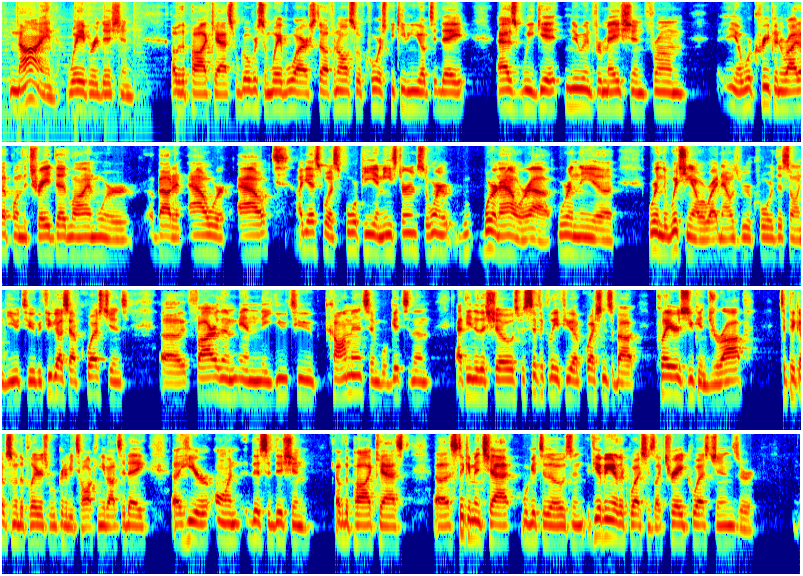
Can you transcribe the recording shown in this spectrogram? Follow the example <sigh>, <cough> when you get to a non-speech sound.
nine waiver edition of the podcast. We'll go over some waiver wire stuff and also, of course, be keeping you up to date as we get new information from, you know, we're creeping right up on the trade deadline. We're about an hour out. I guess was 4 p.m. Eastern, so we're we're an hour out. We're in the uh, we're in the witching hour right now as we record this on YouTube. If you guys have questions, uh, fire them in the YouTube comments and we'll get to them at the end of the show. Specifically, if you have questions about players you can drop to pick up some of the players we're going to be talking about today uh, here on this edition of the podcast, uh, stick them in chat. We'll get to those. And if you have any other questions, like trade questions or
